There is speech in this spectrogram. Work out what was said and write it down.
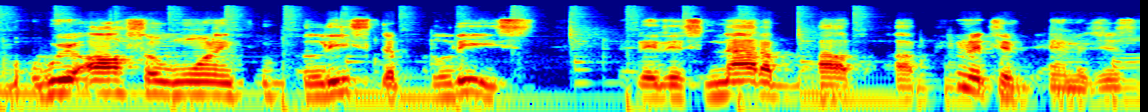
But we're also wanting to police the police. That it is not about uh, punitive damages.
